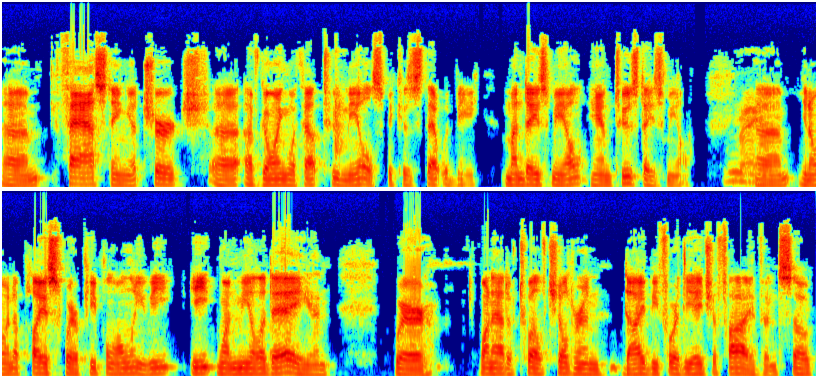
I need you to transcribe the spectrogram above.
um, fasting at church uh, of going without two meals because that would be Monday's meal and Tuesday's meal. Right. Um, you know, in a place where people only eat eat one meal a day and where one out of 12 children die before the age of five. And so,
